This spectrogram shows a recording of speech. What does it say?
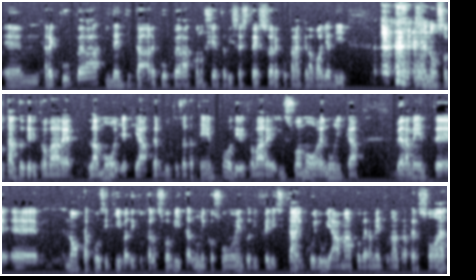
ehm, recupera identità, recupera conoscenza di se stesso e recupera anche la voglia di non soltanto di ritrovare la moglie che ha perduto già da tempo, di ritrovare il suo amore, l'unica veramente nota positiva di tutta la sua vita, l'unico suo momento di felicità in cui lui ha amato veramente un'altra persona,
